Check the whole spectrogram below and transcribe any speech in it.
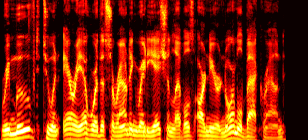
removed to an area where the surrounding radiation levels are near normal background,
